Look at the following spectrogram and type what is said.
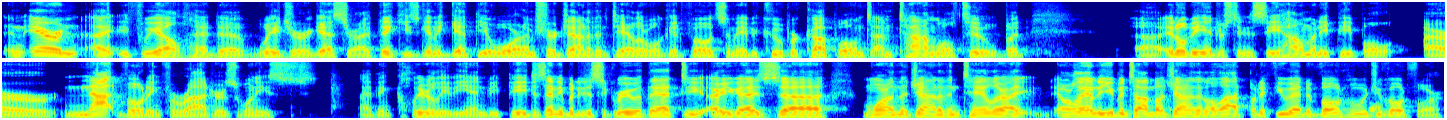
And Aaron, I, if we all had to wager a guess here, I think he's going to get the award. I'm sure Jonathan Taylor will get votes, and maybe Cooper Kupp will, and Tom will too. But uh, it'll be interesting to see how many people are not voting for Rodgers when he's I think clearly the MVP. Does anybody disagree with that? You, are you guys uh, more on the Jonathan Taylor? I, Orlando, you've been talking about Jonathan a lot, but if you had to vote, who would you vote for?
